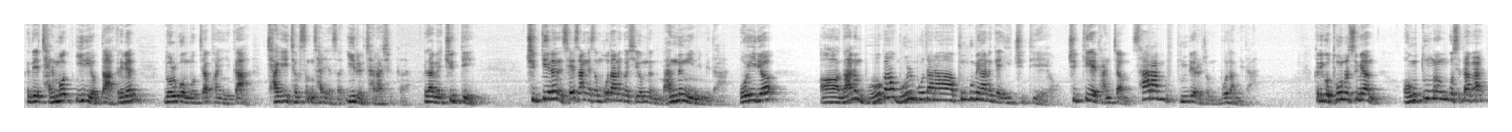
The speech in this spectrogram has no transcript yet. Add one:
근데 잘못 일이 없다. 그러면 놀고 먹자 판이니까 자기 적성 살려서 일을 잘 하실 것. 그 다음에 쥐띠. 쥐띠는 세상에서 못하는 것이 없는 만능인입니다. 오히려 아, 나는 뭐가 뭘 못하나 궁금해하는 게 이 쥐띠예요. 쥐띠의 단점, 사람 분별을 좀 못합니다. 그리고 돈을 쓰면 엉뚱한 곳에다가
